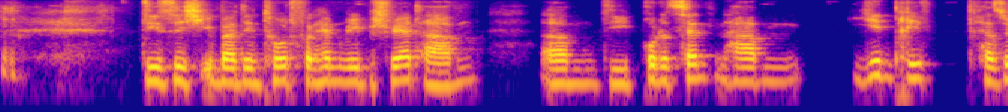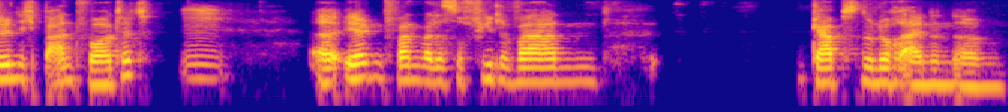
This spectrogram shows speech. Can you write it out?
die sich über den Tod von Henry beschwert haben. Ähm, die Produzenten haben jeden Brief persönlich beantwortet. Mhm. Äh, irgendwann, weil es so viele waren, gab es nur noch einen, ähm,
